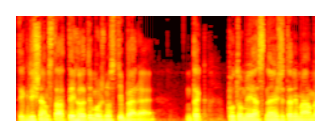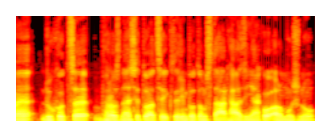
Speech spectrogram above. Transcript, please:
tak když nám stát tyhle ty možnosti bere, no tak potom je jasné, že tady máme důchodce v hrozné situaci, kterým potom stát hází nějakou almužnu,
